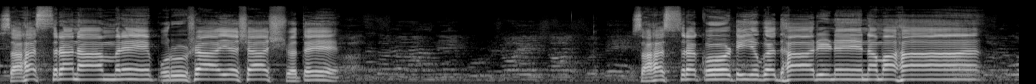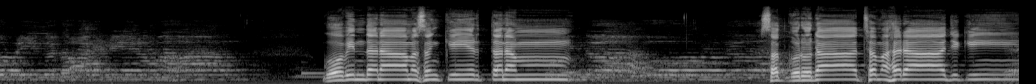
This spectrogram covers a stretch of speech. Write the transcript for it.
सहस्रनाम्ने पुरुषाय शाश्वते। सहस्रकोटियुगधारिणे नमः। गोविन्दनामसङ्कीर्तनम् सद्गुरुनाथ महाराज की।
